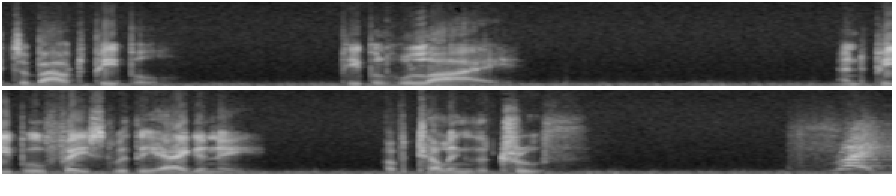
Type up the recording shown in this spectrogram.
It's about people people who lie, and people faced with the agony of telling the truth. Right.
